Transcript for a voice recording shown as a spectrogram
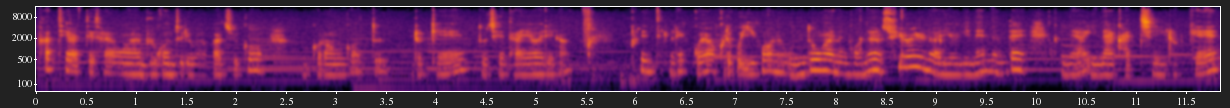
파티할 때 사용할 물건들이 와가지고 뭐 그런 것도 이렇게 또 제 다이어리랑 프린트를 했고요. 그리고 이거는 운동하는 거는 수요일 날이긴 했는데 그냥 이날 같이 이렇게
